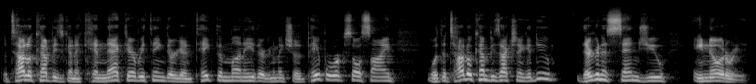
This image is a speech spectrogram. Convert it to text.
The title company is going to connect everything. They're going to take the money. They're going to make sure the paperwork's all signed. What the title company is actually going to do, they're going to send you a notary.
